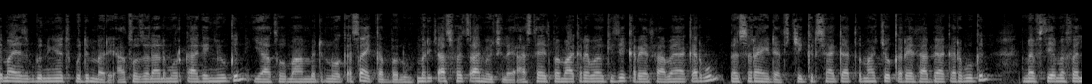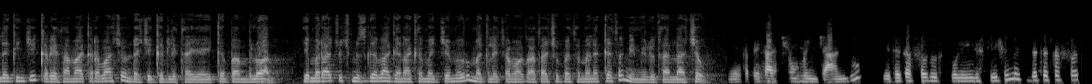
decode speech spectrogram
የኢዜማ የህዝብ ግንኙነት ቡድን መሪ አቶ ዘላለም ወርቅ አገኘሁ ግን የአቶ መሐመድን ወቀሳ አይቀበሉም። ምርጫ አስፈጻሚዎች ላይ አስተያየት በማቅረቢያው ጊዜ ቅሬታ ባያቀርቡም በስራ ሂደት ችግር ሲያጋጥማቸው ቅሬታ ቢያቀርቡ ግን መፍትሄ መፈለግ እንጂ ቅሬታ ማቅረባቸው እንደ ችግር ሊታይ አይገባም ብለዋል። የመራጮች ምዝገባ ገና ከመጀመሩ መግለጫ ማውጣታቸው በተመለከተም የሚሉት አላቸው። የቅሬታቸው ምንጭ አንዱ የተከፈቱት polling station ኦች በተከፈቱ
